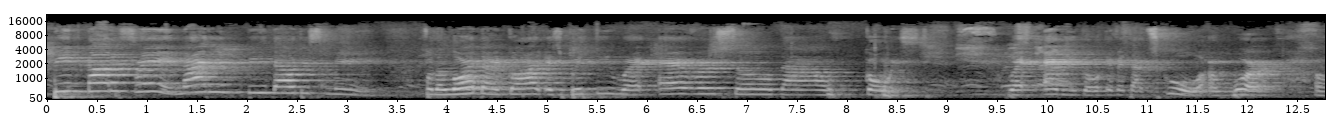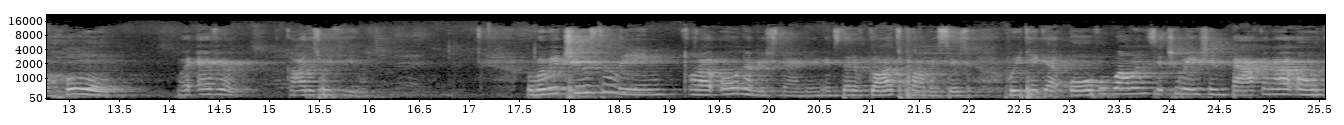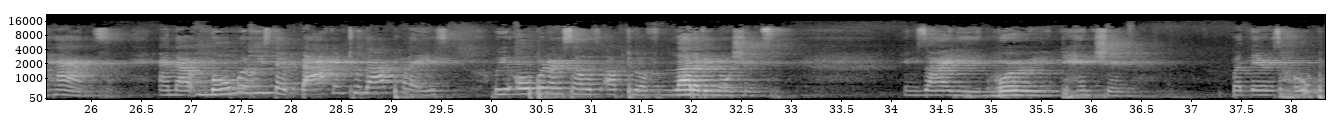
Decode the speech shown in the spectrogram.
Be not afraid, neither be thou dismayed. For the Lord thy God is with thee wherever so thou goest. Wherever you go, if it's at school or work or home, wherever, God is with you. But when we choose to lean on our own understanding instead of God's promises, we take that overwhelming situation back in our own hands. And that moment we step back into that place, we open ourselves up to a flood of emotions anxiety, worry, tension. But there's hope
